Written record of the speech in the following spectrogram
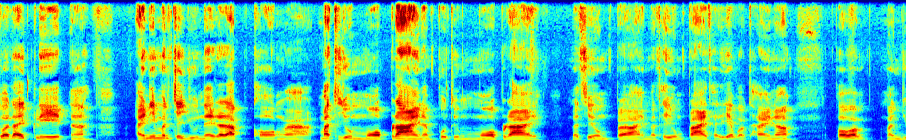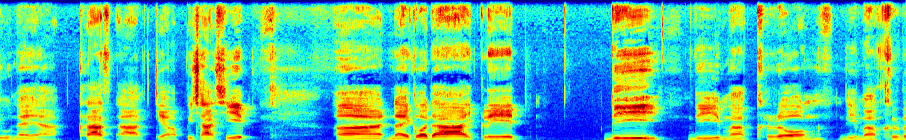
ก็ได้เกรดนะอันนี้มันจะอยู่ในระดับของอ่ามัธยมมปลายนะพูดถึงมปลาย มัธยมปลาย มัธยมปลายถ้าเทียบกับไทยนะเพราะว่ามันอยู่ในอ่าคลาสอ่าเกี่ยวกับวิชาชีพอ่านายก็ได้เกรดดีดีมาครองดีมาคร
